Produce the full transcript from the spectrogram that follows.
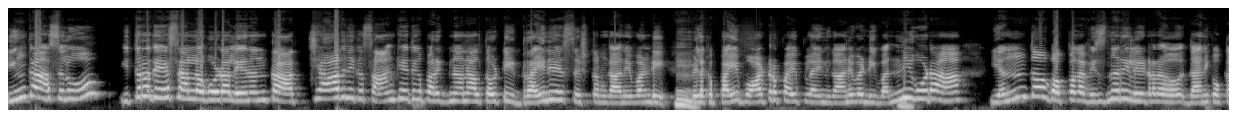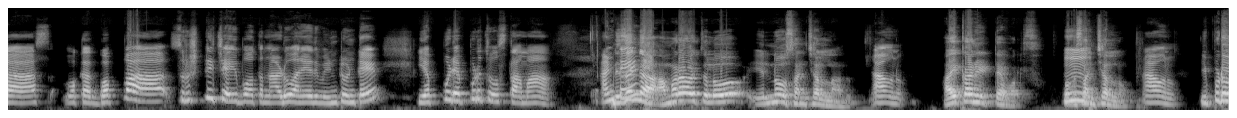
ఇంకా అసలు ఇతర దేశాల్లో కూడా లేనంత అత్యాధునిక సాంకేతిక పరిజ్ఞానాలతోటి డ్రైనేజ్ సిస్టమ్ కానివ్వండి వీళ్ళకి పైప్ వాటర్ పైప్ లైన్ కానివ్వండి ఇవన్నీ కూడా ఎంతో గొప్పగా విజనరీ లీడర్ దానికి ఒక ఒక గొప్ప సృష్టి చేయబోతున్నాడు అనేది వింటుంటే ఎప్పుడెప్పుడు చూస్తామా? అంటే అమరావతిలో ఎన్నో సంచలనాలు. అవును. Iconic towers. సంచలనం. అవును. ఇప్పుడు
